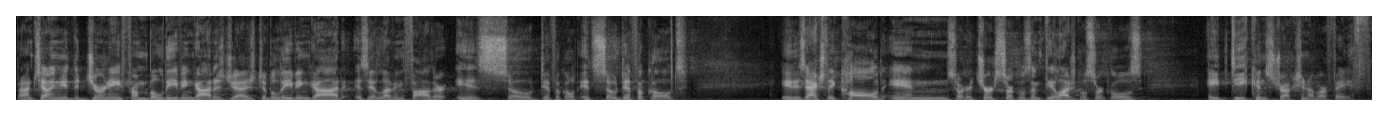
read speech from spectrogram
But I'm telling you, the journey from believing God as judge to believing God as a loving father is so difficult. It's so difficult. It is actually called in sort of church circles and theological circles a deconstruction of our faith.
